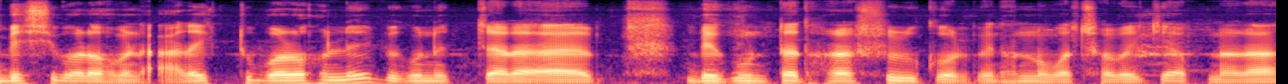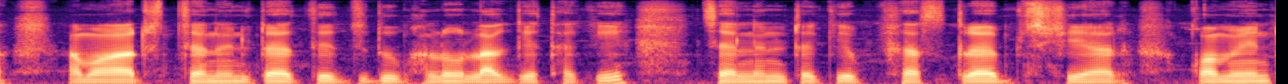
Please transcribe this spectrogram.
বেশি বড় হবে না। আর একটু বড় হলে বেগুনের চারা, বেগুনটা ধরা শুরু করবে। ধন্যবাদ সবাইকে। আপনারা আমার চ্যানেলটাতে যদি ভালো লাগে থাকে, চ্যানেলটাকে সাবস্ক্রাইব, শেয়ার, কমেন্ট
